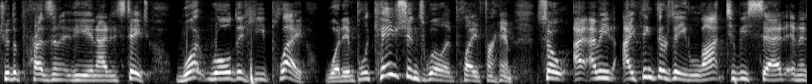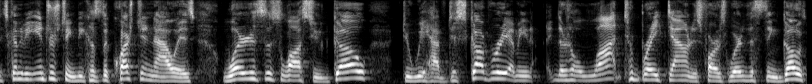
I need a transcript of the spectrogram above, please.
to the president of the United States. What role did he play? What implications will it play for him? So, I, I mean, I think there's a lot to be said, and it's going to be interesting because the question now is where does this lawsuit go? Do we have discovery? I mean, there's a lot to break down as far as where this thing goes.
